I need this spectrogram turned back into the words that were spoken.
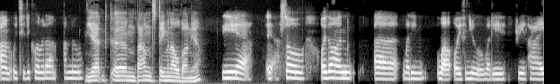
Um, wyt ti wedi clywed am, am nhw? Ie, yeah, um, band Damon Alban, ie? Yeah? Ie, yeah, yeah. So, oedd o'n uh, wedi... Wel, oedd nhw wedi rhyddhau,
